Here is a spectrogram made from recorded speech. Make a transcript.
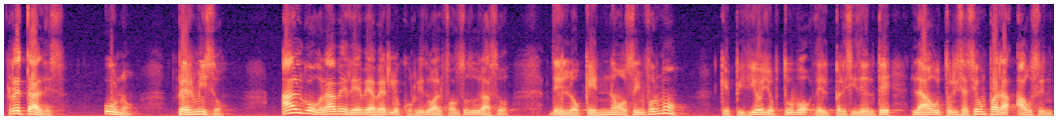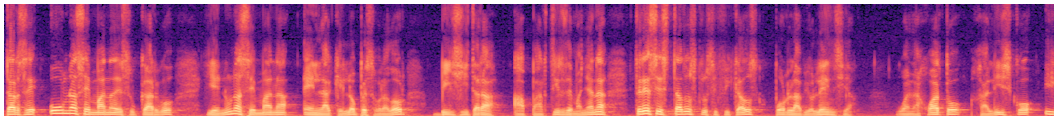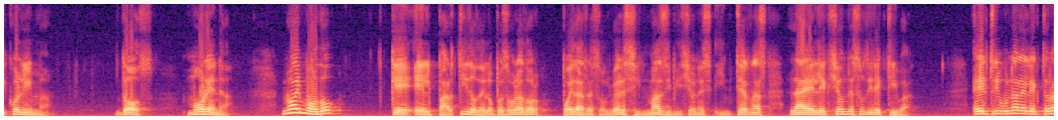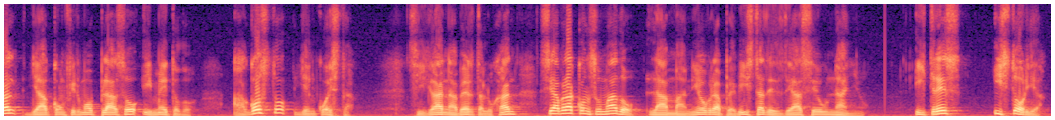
Retales. 1. Permiso. Algo grave debe haberle ocurrido a Alfonso Durazo de lo que no se informó, que pidió y obtuvo del presidente la autorización para ausentarse una semana de su cargo y en una semana en la que López Obrador visitará a partir de mañana tres estados crucificados por la violencia, Guanajuato, Jalisco y Colima. 2. Morena. No hay modo que el partido de López Obrador pueda resolver sin más divisiones internas la elección de su directiva. El Tribunal Electoral ya confirmó plazo y método, agosto y encuesta. Si gana Berta Luján, se habrá consumado la maniobra prevista desde hace un año. Y tres, historia.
